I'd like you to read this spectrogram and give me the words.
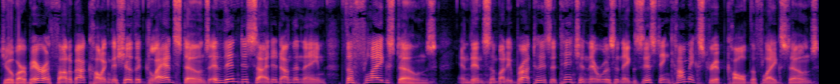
Joe Barbera thought about calling the show the Gladstones and then decided on the name the Flagstones. And then somebody brought to his attention there was an existing comic strip called The Flagstones,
